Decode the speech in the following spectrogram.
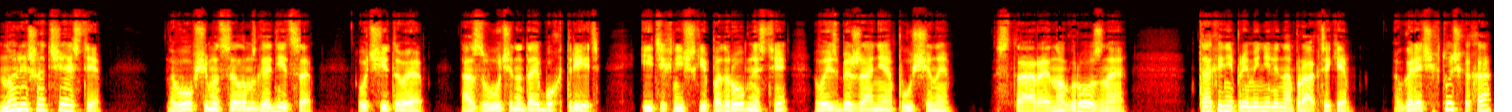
но лишь отчасти. В общем и целом сгодится, учитывая озвучено, дай бог, треть, и технические подробности во избежание опущены. Старое, но грозное. Так и не применили на практике. В горячих точках, а?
